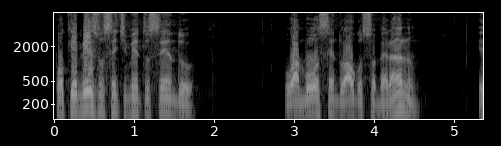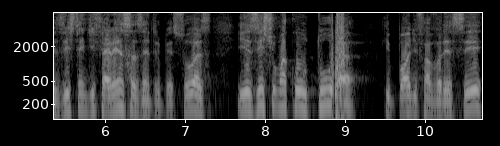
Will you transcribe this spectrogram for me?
Porque mesmo o sentimento sendo o amor sendo algo soberano, existem diferenças entre pessoas e existe uma cultura que pode favorecer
